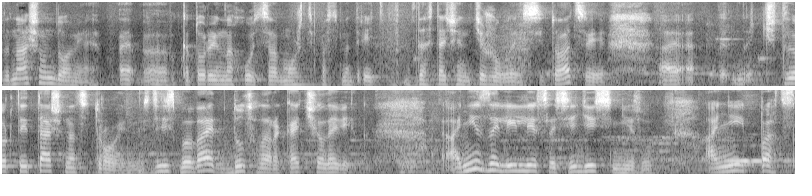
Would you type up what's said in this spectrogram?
В нашем доме, э, э, который находится, можете посмотреть, в достаточно тяжелой ситуации, э, четвертый этаж надстроен. Здесь бывает до 40 человек. Они залили соседей снизу. Они пос-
